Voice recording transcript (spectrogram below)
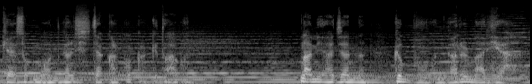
계속 뭔가를 시작할 것 같기도 하군. 남이 하지 않는 그 무언가를 말이야.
